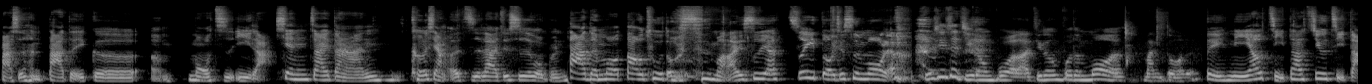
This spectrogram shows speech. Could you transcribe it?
发生很大的一个呃 mall 之一啦。现在当然可想而知啦，就是我们大的 mall 到处都是，马来西亚最多就是 mall 了。尤其是吉隆坡啦，吉隆坡的 mall 蛮多的。对，你要几大就几大，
